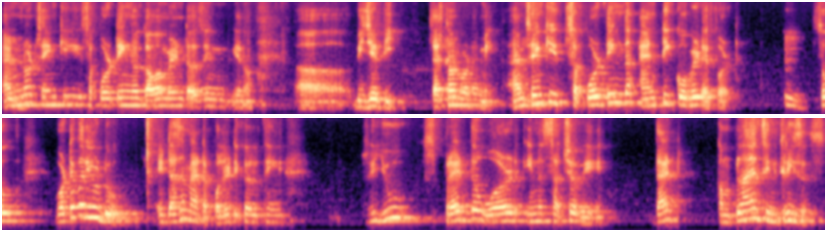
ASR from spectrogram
I'm Hmm. not saying ki supporting a government as in you know uh, bjp that's not what i mean. I'm saying ki supporting the anti-covid effort. Hmm. so whatever you do it doesn't matter political thing. So you spread the word in a such a way that compliance increases.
